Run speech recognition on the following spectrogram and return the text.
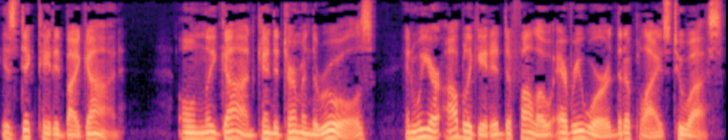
is dictated by God. Only God can determine the rules, and we are obligated to follow every word that applies to us.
